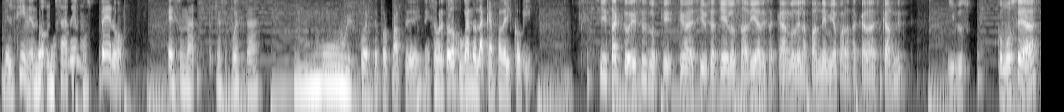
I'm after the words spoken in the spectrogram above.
del cine. No, no sabemos, pero es una respuesta muy fuerte por parte de Disney, sobre todo jugando la carta del COVID. Sí, exacto, eso es lo que te iba a decir, o sea, tiene la osadía de sacarlo de la pandemia para atacar a Scarlett. Y pues, como sea,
